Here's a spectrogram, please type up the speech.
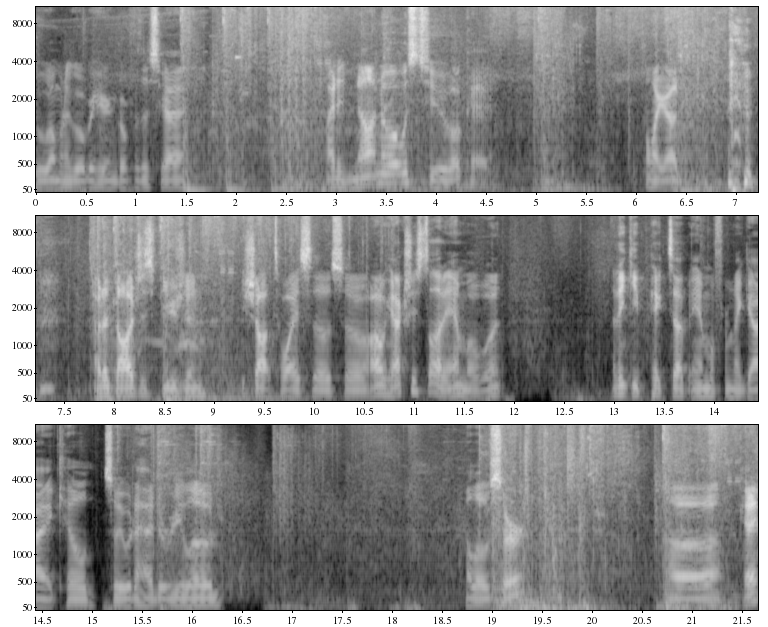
Ooh, I'm gonna go over here and go for this guy. I did not know it was two. Okay. Oh my god. How to dodge his fusion. He shot twice though, so... Oh, he actually still had ammo, what? I think he picked up ammo from the guy I killed, so he would have had to reload. Hello, sir. Uh, okay.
